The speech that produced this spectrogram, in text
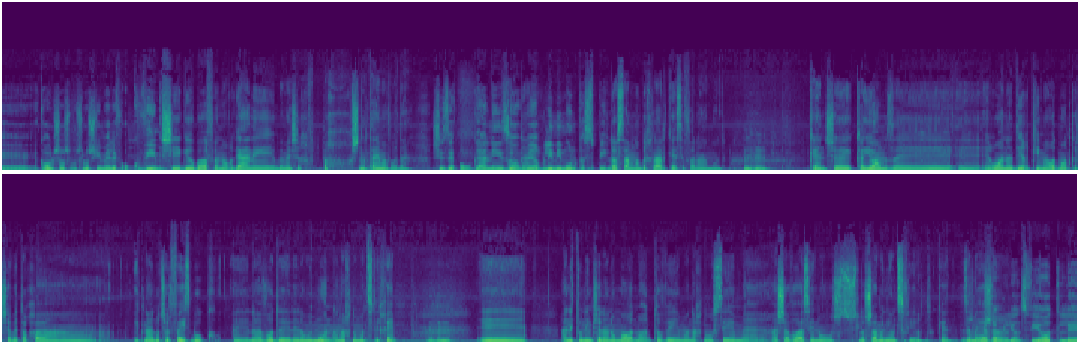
אה, קרוב ל-330 אלף עוקבים, שהגיעו באופן אורגני במשך פח- שנתיים עבודה. שזה אורגני, זה אורגני. אומר בלי מימון כספי. לא שמנו בכלל כסף על העמוד. כן, שכיום זה אירוע נדיר, כי מאוד מאוד קשה בתוך ההתנהלות של פייסבוק לעבוד ללא מימון, אנחנו מצליחים. מהמם. הנתונים שלנו מאוד מאוד טובים, אנחנו עושים, אה, השבוע עשינו שלושה מיליון צפיות, כן? זה מעבר... שלושה מיליון צפיות ל-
